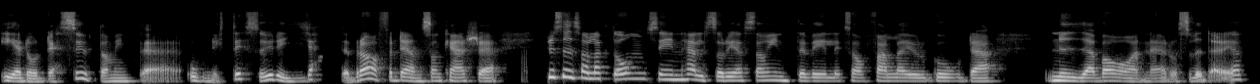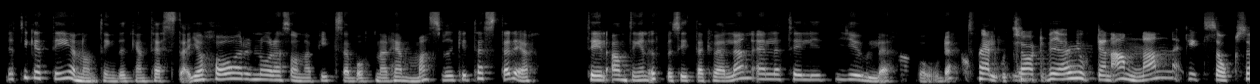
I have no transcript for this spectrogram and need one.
är då dessutom inte onyttig så är det jättebra för den som kanske precis har lagt om sin hälsoresa och inte vill liksom falla ur goda nya vanor och så vidare. Jag, jag, tycker att det är någonting vi kan testa. Jag har några sådana pizzabottnar hemma så vi kan testa det till antingen uppesittarkvällen eller till julbordet. Självklart. Vi har gjort en annan pizza också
